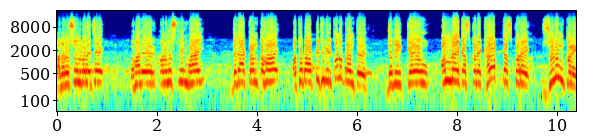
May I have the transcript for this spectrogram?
আল্লাহ রসুল বলেছে, তোমাদের কোন মুসলিম ভাই যদি আক্রান্ত হয় অথবা পৃথিবীর কোন প্রান্তে যদি কেউ অন্যায় কাজ করে, খারাপ কাজ করে, জুলুম করে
